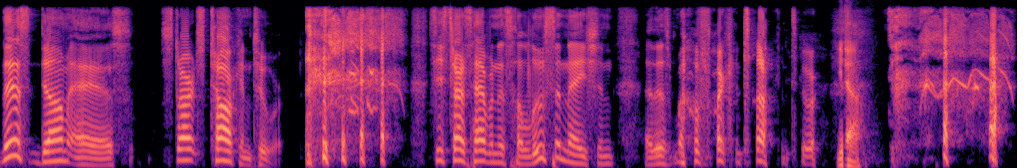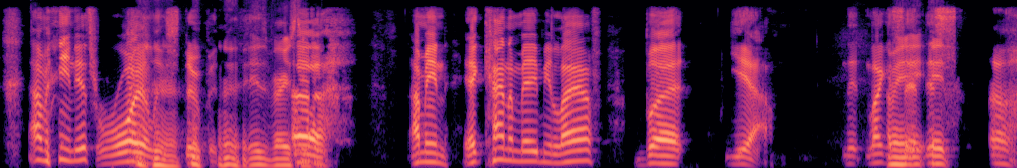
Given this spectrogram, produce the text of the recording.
This dumbass starts talking to her. she starts having this hallucination of this motherfucker talking to her. Yeah. I mean, it's royally stupid. it is very stupid. Uh, I mean, it kind of made me laugh, but yeah, It- like I, I mean, said, it- this. Ugh,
